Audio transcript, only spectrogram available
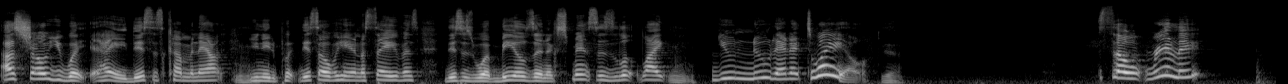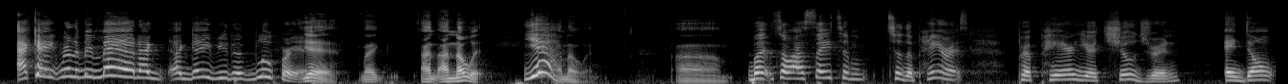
I showed you what hey, this is coming out. Mm-hmm. You need to put this over here in the savings. This is what bills and expenses look like. Mm. You knew that at 12. yeah. So really, I can't really be mad. I, I gave you the blueprint. Yeah. Like I, I know it. Yeah. I know it. Um, But so I say to to the parents, prepare your children and don't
